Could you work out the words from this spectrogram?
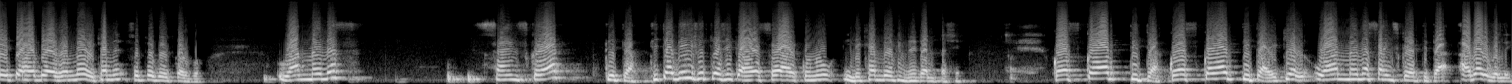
যেতে হবে এজন্য এখানে সূত্র প্রয়োগ করব। 1 minus sin square theta theta দিয়ে সূত্র শেখা হয় সো আর কোনো লেখার দরকার নেই ডান পাশে। Cos square theta cos square theta equal 1 minus sin square theta আবার বলি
